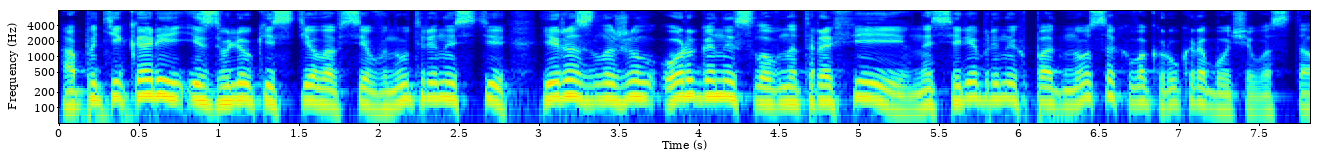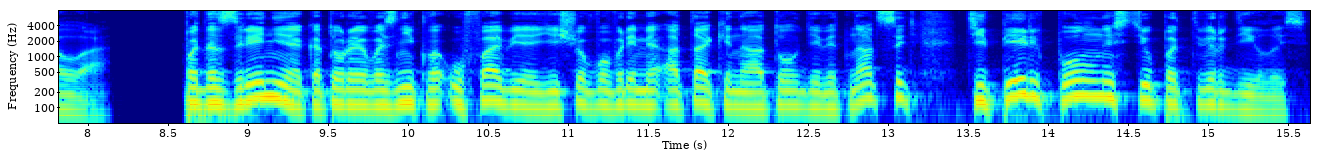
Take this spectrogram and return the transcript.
Апотекарий извлек из тела все внутренности и разложил органы, словно трофеи, на серебряных подносах вокруг рабочего стола. Подозрение, которое возникло у Фабия еще во время атаки на Атолл-19, теперь полностью подтвердилось,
